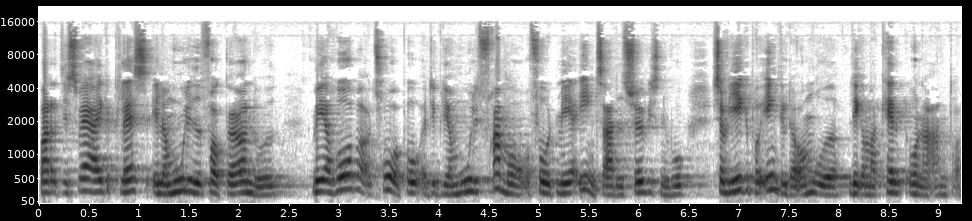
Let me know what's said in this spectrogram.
var der desværre ikke plads eller mulighed for at gøre noget, men jeg håber og tror på, at det bliver muligt fremover at få et mere ensartet serviceniveau, så vi ikke på enkelte områder ligger markant under andre.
